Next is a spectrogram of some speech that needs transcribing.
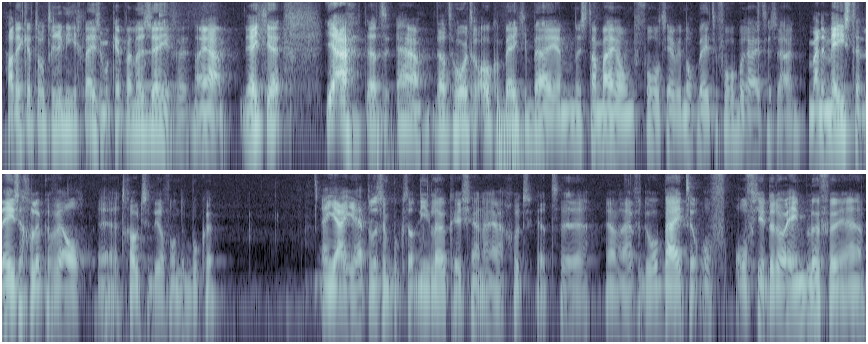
had ik er toch drie niet gelezen, maar ik heb wel een zeven. Nou ja, weet je, ja dat, ja, dat hoort er ook een beetje bij. En dan is het aan mij om volgend jaar weer nog beter voorbereid te zijn. Maar de meesten lezen gelukkig wel uh, het grootste deel van de boeken. En ja, je hebt wel eens een boek dat niet leuk is. Ja, nou ja, goed. Het, ja, even doorbijten of, of je er doorheen bluffen, ja.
